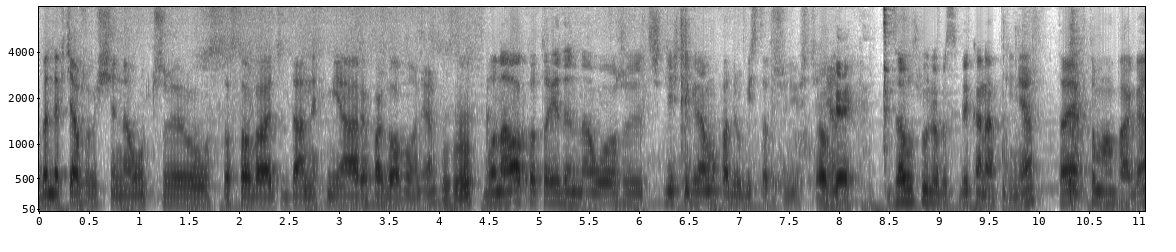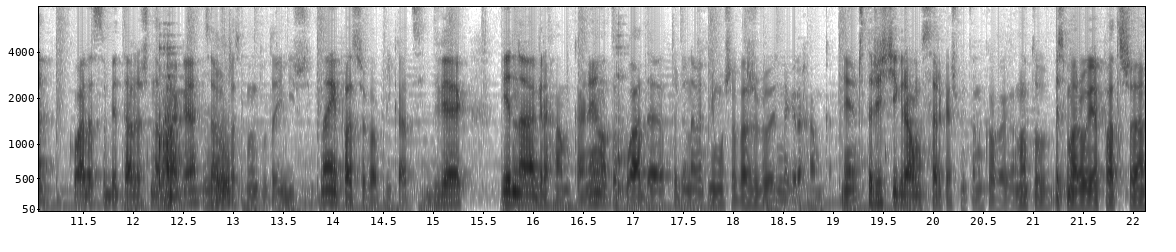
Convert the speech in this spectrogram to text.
Będę chciał, żebyś się nauczył stosować danych miar wagowo, nie? Bo na oko to jeden nałoży 30 gramów, a drugi 130, nie? okej. Załóżmy, robię sobie kanapki, nie? To jak tu mam wagę, kładę sobie talerz na wagę, cały czas mam tutaj licznik. No i patrzę w aplikacji. Dwie, jedna grahamka, nie? No to kładę, tego nawet nie muszę ważyć, bo jedna grahamka. Nie wiem, 40 gramów serka śmietankowego, no to wysmaruję, patrzę,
